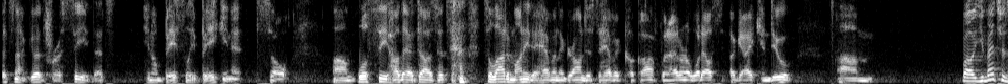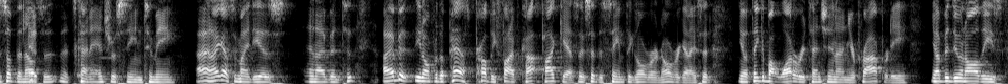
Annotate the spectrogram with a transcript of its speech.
that's not good for a seed. That's you know basically baking it. So. Um, we'll see how that does. It's it's a lot of money to have in the ground just to have it cook off, but I don't know what else a guy can do. Um, well, you mentioned something else that's kind of interesting to me, and I got some ideas. And I've been to, I've been, you know, for the past probably five podcasts, I've said the same thing over and over again. I said, you know, think about water retention on your property. You know, I've been doing all these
